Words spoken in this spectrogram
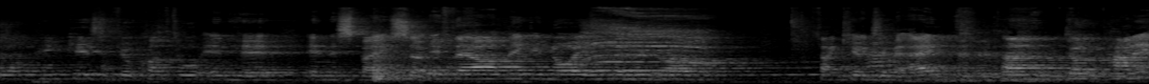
We want kids to feel comfortable in here, in this space. So if they are making noise, if they're moving around, Thank you, Exhibit A. Um, don't panic.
